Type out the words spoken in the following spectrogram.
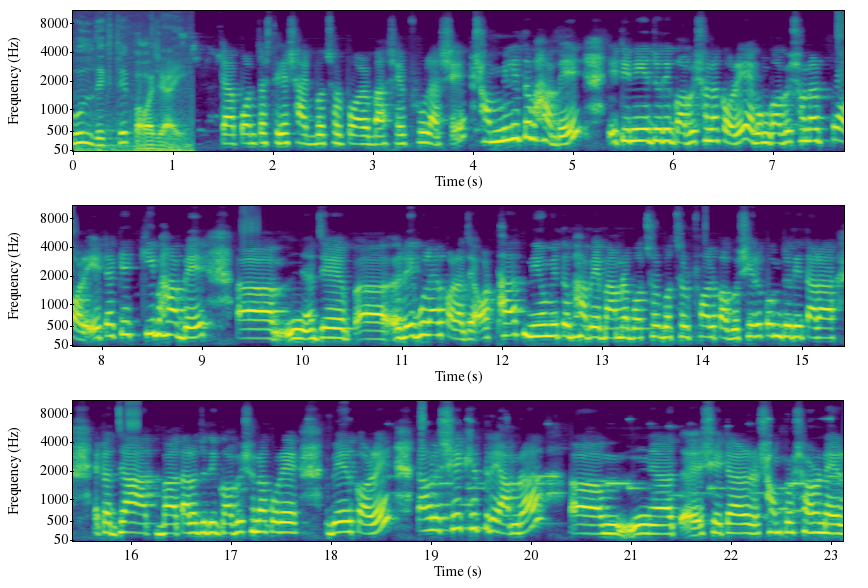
ফুল দেখতে পাওয়া যায়। পঞ্চাশ থেকে ষাট বছর পর বাঁশের ফুল আসে। সম্মিলিতভাবে এটি নিয়ে যদি গবেষণা করে এবং গবেষণার পর এটাকে কীভাবে যে রেগুলার করা যায়, অর্থাৎ নিয়মিতভাবে বা আমরা বছর বছর ফল পাবো, সেরকম যদি তারা একটা জাত বা তারা যদি গবেষণা করে বের করে, তাহলে সেক্ষেত্রে আমরা সেটার সম্প্রসারণের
